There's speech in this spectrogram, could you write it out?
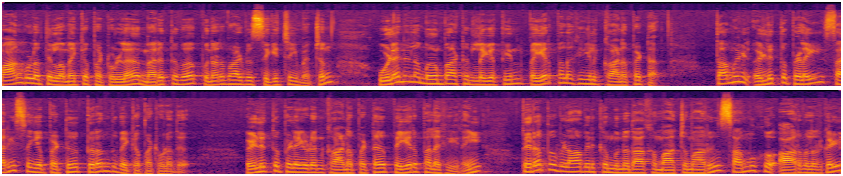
மாங்குளத்தில் அமைக்கப்பட்டுள்ள மருத்துவ புனர்வாழ்வு சிகிச்சை மற்றும் உளநல மேம்பாட்டு நிலையத்தின் பெயர் பலகையில் காணப்பட்ட தமிழ் எழுத்துப்பிழை சரி செய்யப்பட்டு திறந்து வைக்கப்பட்டுள்ளது. எழுத்துப்பிழையுடன் காணப்பட்ட பெயர் பலகையினை திறப்பு விழாவிற்கு முன்னதாக மாற்றுமாறு சமூக ஆர்வலர்கள்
